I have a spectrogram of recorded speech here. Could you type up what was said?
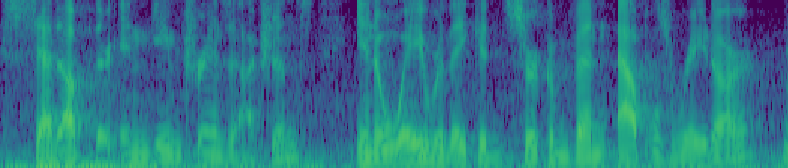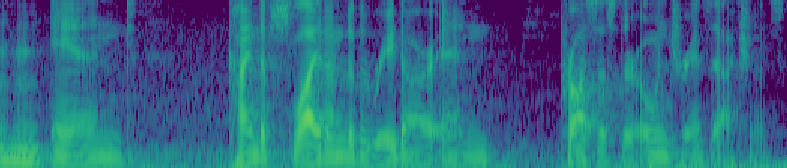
set up their in game transactions in a way where they could circumvent Apple's radar Mm-hmm. and kind of slide under the radar and process their own transactions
